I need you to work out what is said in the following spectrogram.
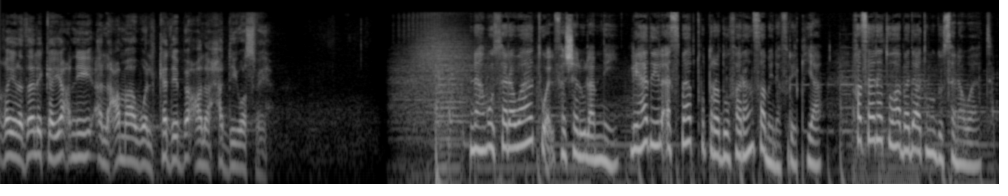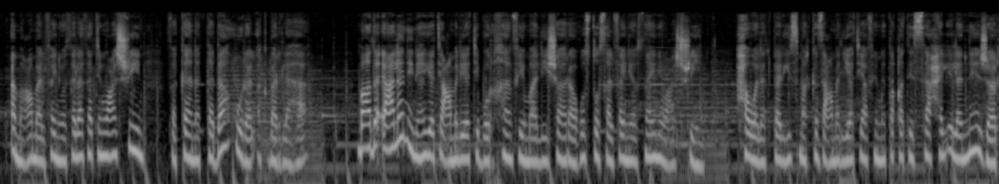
غير ذلك يعني العمى والكذب على حد وصفه. نهم الثروات والفشل الأمني. لهذه الأسباب تطرد فرنسا من أفريقيا. خسارتها بدأت منذ سنوات. أما عام 2023 فكان التدهور الأكبر لها. بعد إعلان نهاية عملية برخان في مالي شهر أغسطس 2022 حولت باريس مركز عملياتها في منطقة الساحل إلى النيجر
